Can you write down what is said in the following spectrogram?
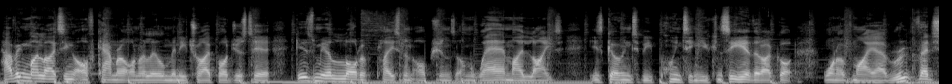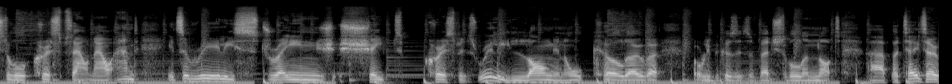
Having my lighting off camera on a little mini tripod just here gives me a lot of placement options on where my light is going to be pointing. You can see here that I've got one of my uh, root vegetable crisps out now and it's a really strange shaped crisp. It's really long and all curled over, probably because it's a vegetable and not uh, potato.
